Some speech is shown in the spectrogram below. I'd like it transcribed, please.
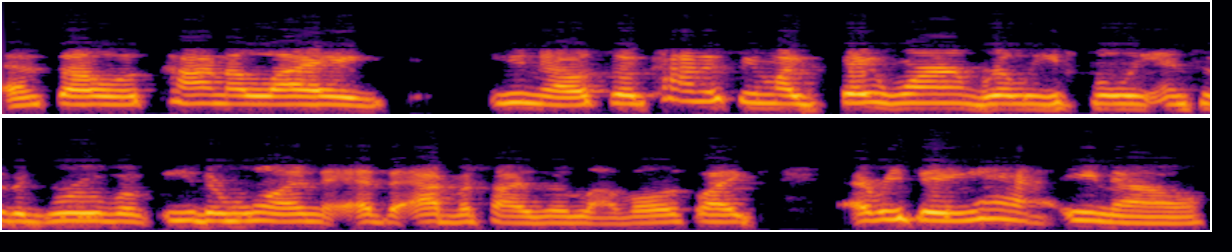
And so it was kind of like you know, so it kind of seemed like they weren't really fully into the groove of either one at the appetizer level. It's like everything, had, you know,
